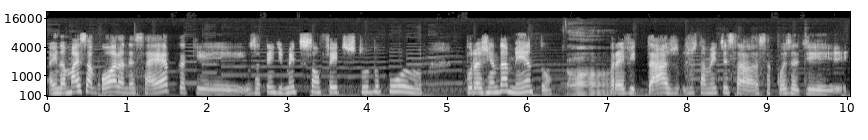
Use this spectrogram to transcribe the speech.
ainda mais agora, nessa época que os atendimentos são feitos tudo por, por agendamento Ah, para evitar ju- justamente essa, essa coisa de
